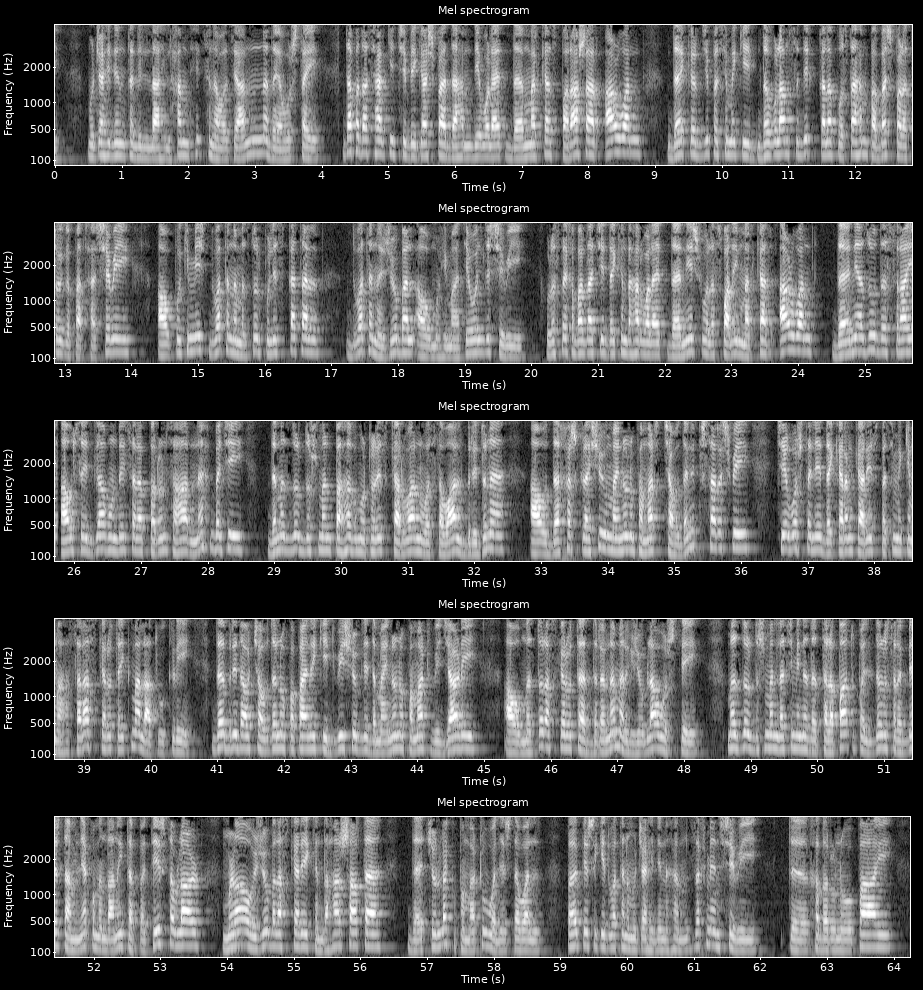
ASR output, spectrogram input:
مجاهدینو ته لله الحمد هیڅ نوع زیان نه دی اوښتی. دا په داسې حال کې چې بیګا شپه د همدې ولایت د مرکز فراه ښار اړوند د کرجي په سیمه کې د غلام صدیق قلعه پوسته هم په بشپړه توګه فتح شوې او پکې میشت دوه تنه مزدور پولیس قتل، دوه تنه ژوبل او مهمات یې ولج شوي. وروستی خبر دا چې د کندهار ولایت د نیش ولسوالۍ مرکز اړوند د نیازو د سرای او سیدګاه غونډۍ سره پرون سهار نهه بجې د مزدور دښمن په هغه موټریز کاروان وسله وال بریدونه او د خښ کړای شویو ماینونو په مټ چاودنې ترسره شوې چې غوښتل یې د کرم کاریز په سیمه کې محاصره عسکرو ته اکمالات وکړي. د برید او چاودنو په پایله کې دوې شوبلې د ماینونو په مټ ویجاړې او مزدور عسکرو ته درنه مرګ ژوبله اوښتې. مزدور دښمن له سیمې نه د تلفاتو په لیدلو سره بیرته امنیه قومندانۍ ته په تیښته ولاړ، مړه او ژوبل عسکر یې کندهار ښار ته د چورلکو په ماټو ولیږدول. په پیښه کې دوه تنه مجاهدین هم زخمیان شوي. د خبرونو پای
